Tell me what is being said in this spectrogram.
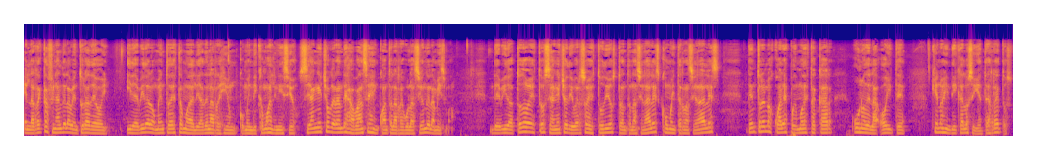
En la recta final de la aventura de hoy, y debido al aumento de esta modalidad en la región, como indicamos al inicio, se han hecho grandes avances en cuanto a la regulación de la misma. Debido a todo esto, se han hecho diversos estudios, tanto nacionales como internacionales, dentro de los cuales podemos destacar uno de la OIT, que nos indica los siguientes retos.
